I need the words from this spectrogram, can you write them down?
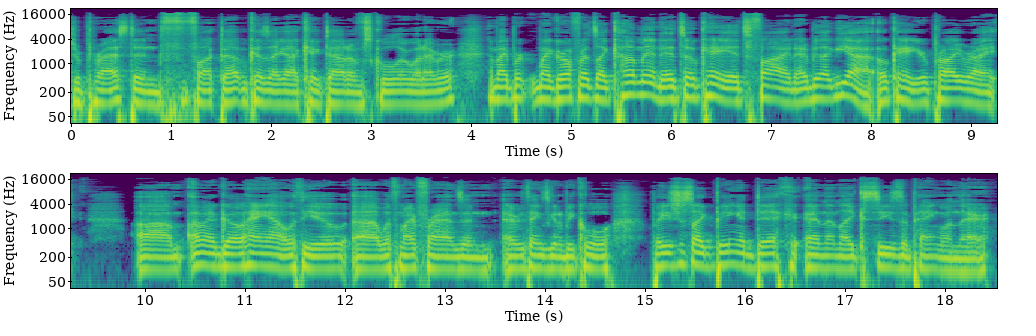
depressed and fucked up because I got kicked out of school or whatever. And my my girlfriend's like, "Come in, it's okay, it's fine." I'd be like, "Yeah, okay, you're probably right. Um, I'm gonna go hang out with you uh, with my friends, and everything's gonna be cool." But he's just like being a dick, and then like sees the penguin there,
